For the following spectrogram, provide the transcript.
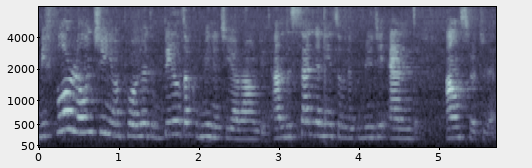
Before launching your project, build a community around it, understand the needs of the community and answer to them.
